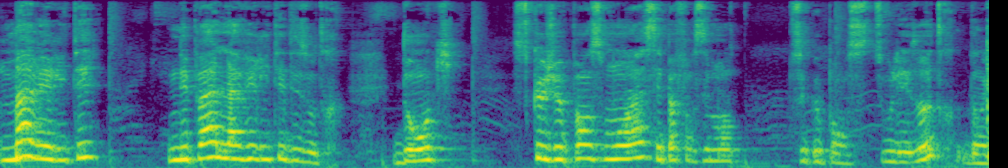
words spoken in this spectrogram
ma vérité n'est pas la vérité des autres. Donc, ce que je pense moi, c'est pas forcément ce que pensent tous les autres. Donc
